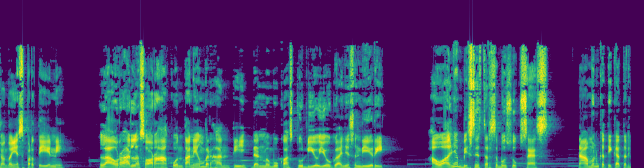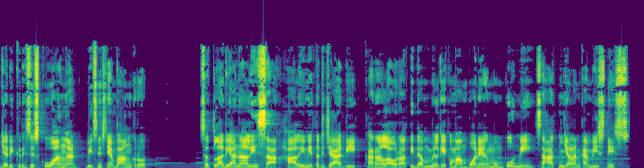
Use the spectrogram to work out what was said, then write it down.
Contohnya seperti ini. Laura adalah seorang akuntan yang berhenti dan membuka studio yoganya sendiri. Awalnya bisnis tersebut sukses, namun ketika terjadi krisis keuangan, bisnisnya bangkrut. Setelah dianalisa, hal ini terjadi karena Laura tidak memiliki kemampuan yang mumpuni saat menjalankan bisnis.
